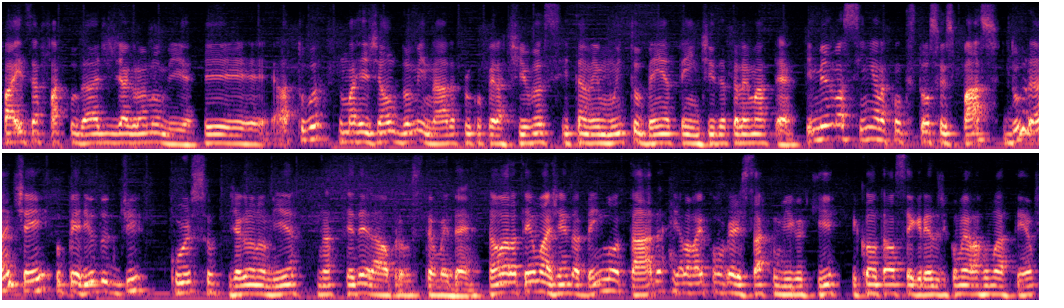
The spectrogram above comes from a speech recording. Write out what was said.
faz a faculdade de agronomia. E ela atua numa região dominada por cooperativas e também muito bem atendida pela Emater. E mesmo assim, ela conquistou seu espaço durante aí o período de curso de agronomia na Federal, para você ter uma ideia. Então ela tem uma agenda bem lotada e ela vai conversar comigo aqui e contar os segredos de como ela arruma tempo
